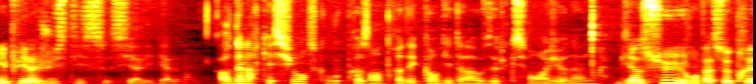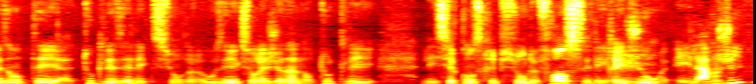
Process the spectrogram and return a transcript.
et puis la justice sociale également. Alors, dernière question, est-ce que vous présenterez des candidats aux élections régionales? Bien sûr, on va se présenter à toutes les élections, aux élections régionales dans toutes les, circonscriptions de France et les régions élargies.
